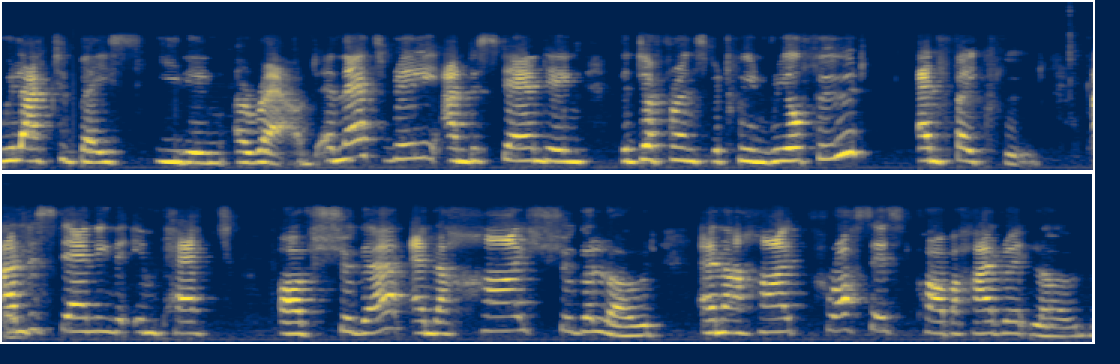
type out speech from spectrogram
we like to base eating around, and that's really understanding the difference between real food and fake food, okay. understanding the impact of sugar and a high sugar load and a high processed carbohydrate load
